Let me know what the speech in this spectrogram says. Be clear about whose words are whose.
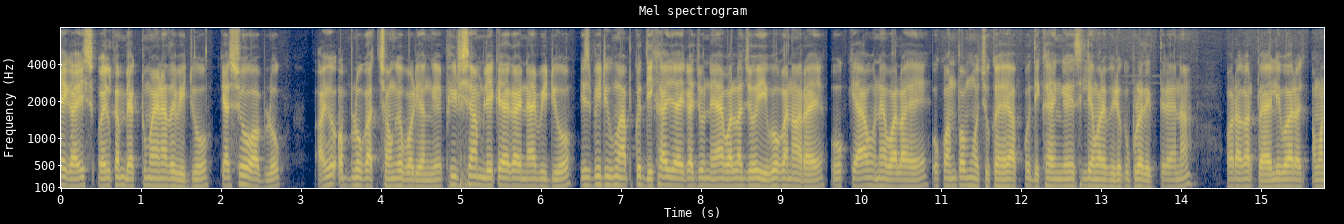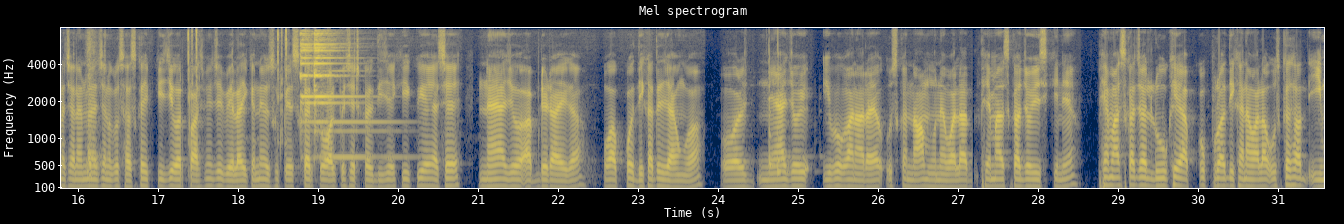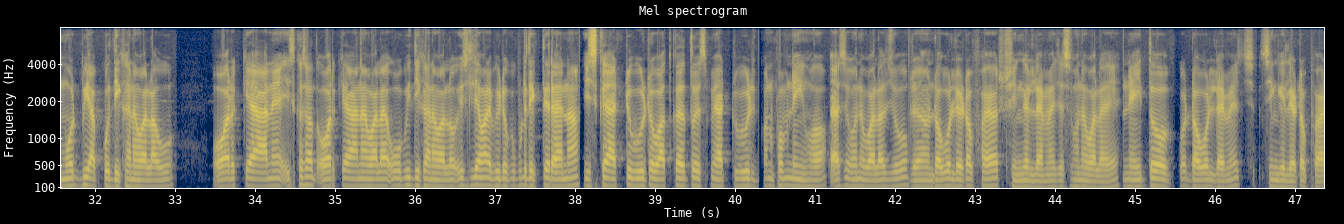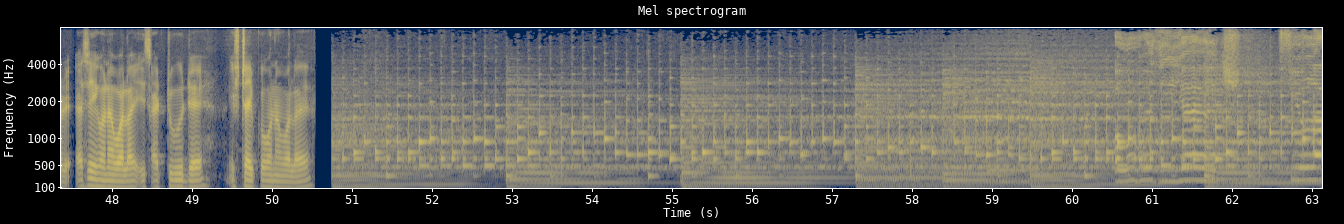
Speaker 1: Hey guys welcome back to my another video कैसे हो आप लोग? आई हो आप लोग अच्छा होंगे, बढ़िया होंगे। फिर से हम लेके आएगा नया वीडियो इस वीडियो में आपको दिखाया जाएगा जो नया वाला जो ईवो गन आ रहा है, वो क्या होने वाला है, वो कन्फर्म हो चुका है, आपको दिखाएँगे, इसलिए हमारे वीडियो को पूरा देखते रहना। और अगर पहली बार हमारे चैनल में चैनल को सब्सक्राइब कीजिए और पास में जो बेल आइकन है, उसको प्रेस करके ऑल पे सेट कर दीजिए, क्योंकि ऐसे नया जो अपडेट आएगा, वो आपको दिखाते जाऊँगा। और नया जो ईवो गन आ रहा है, उसका नाम होने वाला फ़ेमस का जो स्किन है फ़ेमस का जो लुक है आपको पूरा दिखाने वाला, उसके साथ इमोट भी आपको दिखाने वाला हूँ। और क्या आने, इसके साथ और क्या आने वाला है, वो भी दिखाने वाला हूँ। इसलिए हमारे वीडियो को पूरे देखते रहना। इसका एट्रीब्यूट बात करें तो इसमें एट्रीब्यूट कंफर्म नहीं हुआ। ऐसे होने वाला जो double rate of fire single damage ऐसे होने वाला है। नहीं तो आपको double damage single rate of fire ऐसे ही होने वाला है। इस एट्रीब्यूट है, इस टाइप का होने वाला है।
